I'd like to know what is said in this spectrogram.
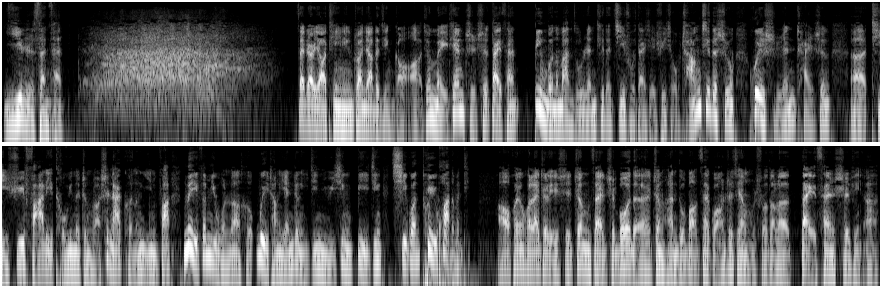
一日三餐。在这儿要听一听专家的警告啊，就每天只吃代餐。并不能满足人体的基础代谢需求，长期的食用会使人产生呃体虚乏力、头晕的症状，甚至还可能引发内分泌紊乱和胃肠炎症以及女性闭经器官退化的问题。好，欢迎回来，这里是正在直播的正涵读报。在广之前，我们说到了代餐食品啊，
